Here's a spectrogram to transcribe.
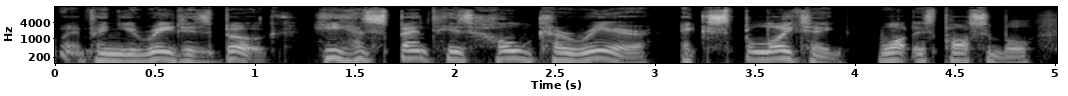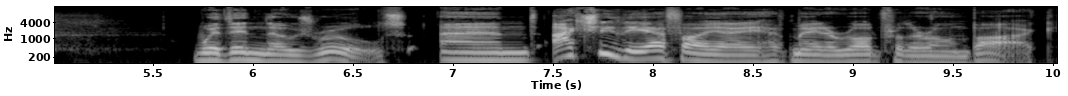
when you read his book, he has spent his whole career exploiting what is possible within those rules. And actually, the FIA have made a rod for their own back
